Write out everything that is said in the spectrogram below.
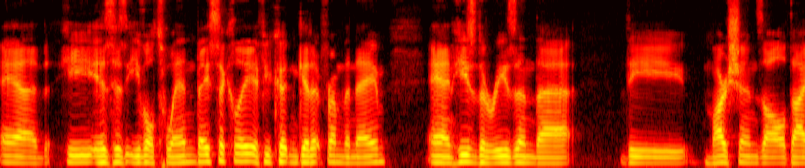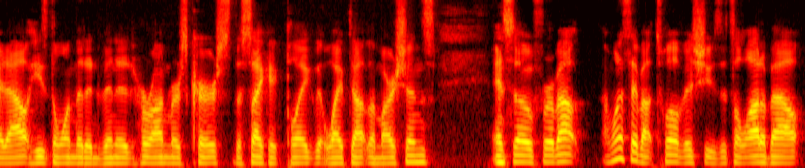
and he is his evil twin, basically, if you couldn't get it from the name. And he's the reason that the Martians all died out. He's the one that invented H'ronmeer's curse, the psychic plague that wiped out the Martians. And so for about, I want to say about 12 issues, it's a lot about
